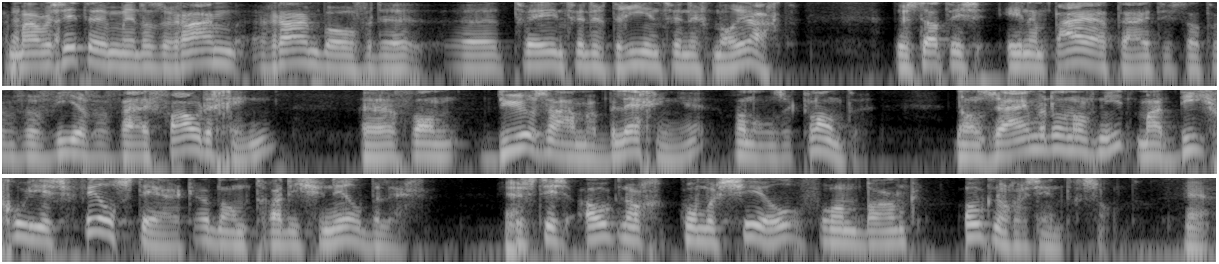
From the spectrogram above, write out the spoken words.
Maar we zitten inmiddels ruim, ruim boven de eh 22, 23 miljard. Dus dat is in een paar jaar tijd is dat een vervier, vervijfvoudiging eh, van duurzame beleggingen van onze klanten. Dan zijn we er nog niet, maar die groei is veel sterker dan traditioneel beleggen. Dus het is ook nog commercieel voor een bank ook nog eens interessant. Ja.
